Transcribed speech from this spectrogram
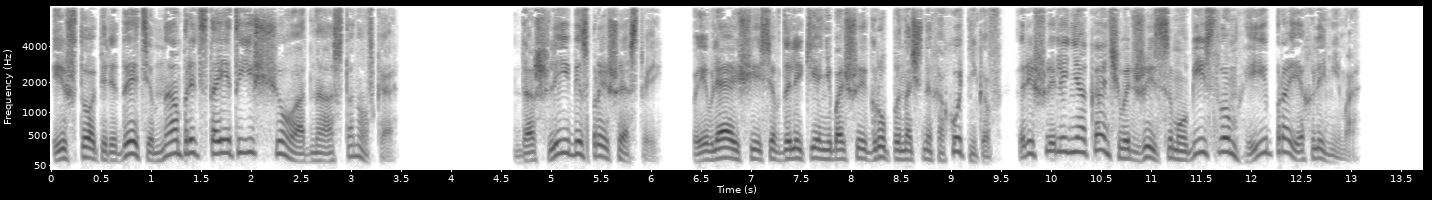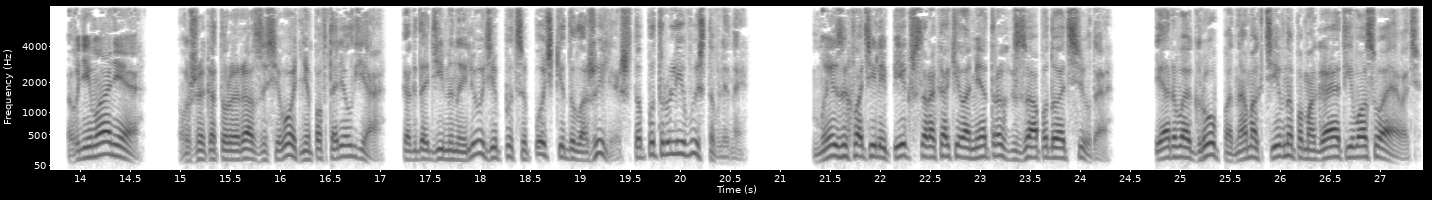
И что перед этим нам предстоит еще одна остановка. Дошли без происшествий. Появляющиеся вдалеке небольшие группы ночных охотников решили не оканчивать жизнь самоубийством и проехали мимо. «Внимание!» — уже который раз за сегодня повторил я, когда Димины люди по цепочке доложили, что патрули выставлены. «Мы захватили пик в 40 километрах к западу отсюда. Первая группа нам активно помогает его осваивать.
